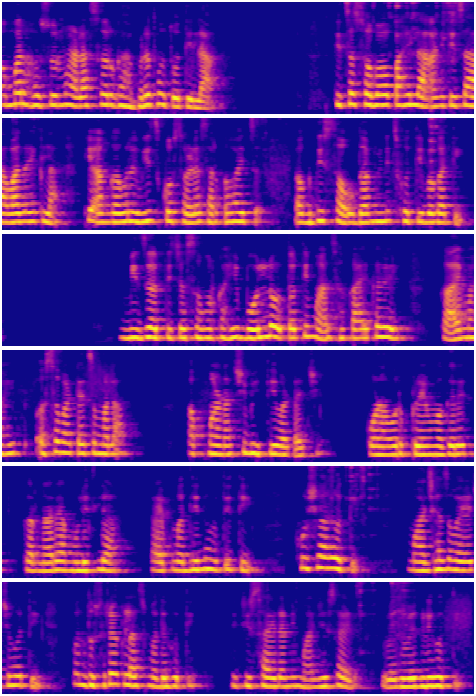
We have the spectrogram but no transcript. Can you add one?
अमर हसून म्हणाला सर घाबरत होतो तिला. तिचा स्वभाव पाहिला आणि तिचा आवाज ऐकला की अंगावर वीज कोसळल्यासारखं व्हायचं. अगदी सौदामिनीच होती बघा ती. मी जर तिच्यासमोर काही बोललो तर ती माझं काय करेल? काय माहीत? असं वाटायचं मला. अपमानाची भीती वाटायची. कोणावर प्रेम वगैरे करणाऱ्या मुलीतल्या टाईपमधली नव्हती ती. हुशार होती. माझ्याच वयाची होती पण दुसऱ्या क्लासमध्ये होती. तिची साईड आणि माझी साईड वेगवेगळी होती.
